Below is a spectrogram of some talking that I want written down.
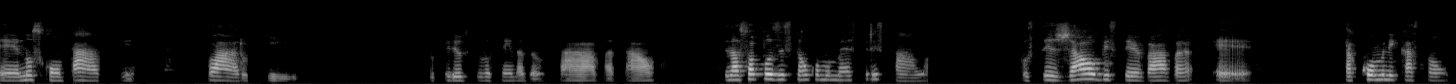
é, nos contasse, claro que do período que você ainda dançava tal, se na sua posição como mestre-sala, você já observava é, que a comunicação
